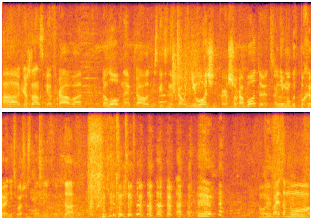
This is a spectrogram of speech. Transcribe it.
а, гражданское право, уголовное право, административное право не очень хорошо работают. Они могут похоронить small media. Да. Поэтому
